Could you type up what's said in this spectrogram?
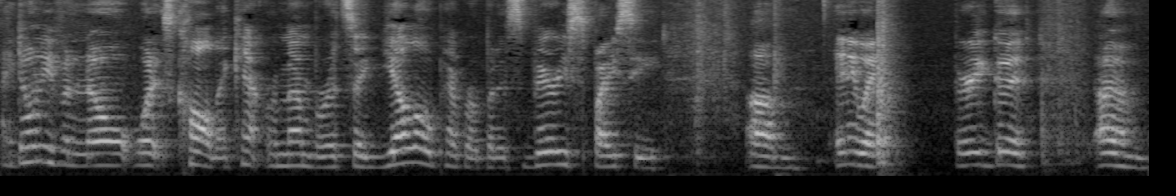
I don't even know what it's called. I can't remember. It's a yellow pepper, but it's very spicy. Um, anyway, very good. Um,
